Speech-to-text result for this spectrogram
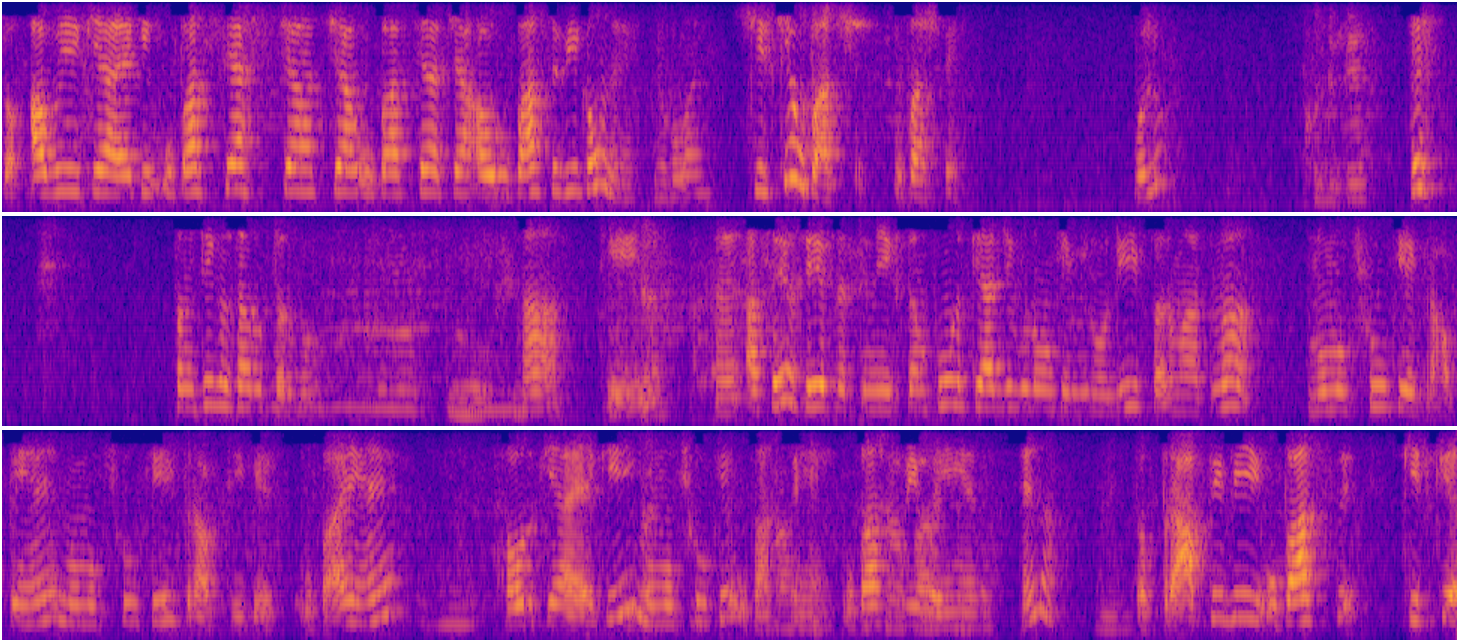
तो अब ये क्या है कि उपास्या उपास्या और उपास्य भी कौन है? भगवान। किसके उपास्य? उपास्य। बोलो। खुद के पंक्ति के अनुसार उत्तर दो। हाँ कि अशेष है प्रत्यनिक संपूर्ण त्याज्य गुणों के विरोधी परमात्मा मुमुक्षु के प्राप्त हैं मुमुक्षु के प्राप्ति के उपाय हैं। और क्या है कि मुमुक्षु के उपास्य हैं। उपास भी वही है है ना? हम्म, तो प्राप्ति भी उपास्य किसके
